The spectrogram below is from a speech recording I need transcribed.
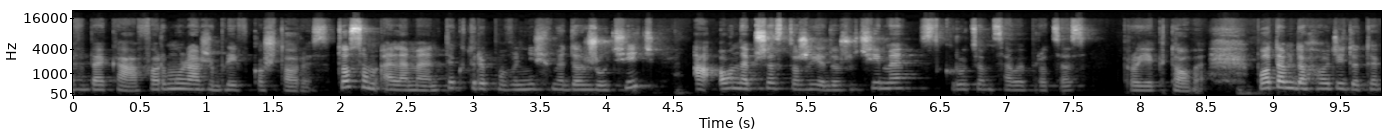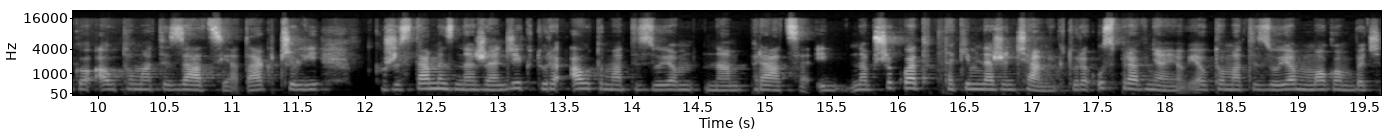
FBK, formularz brief kosztorys. To są elementy, które powinniśmy dorzucić, a one przez to, że je dorzucimy, skrócą cały proces projektowe. Potem dochodzi do tego automatyzacja, tak? czyli korzystamy z narzędzi, które automatyzują nam pracę. I na przykład takimi narzędziami, które usprawniają i automatyzują, mogą być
